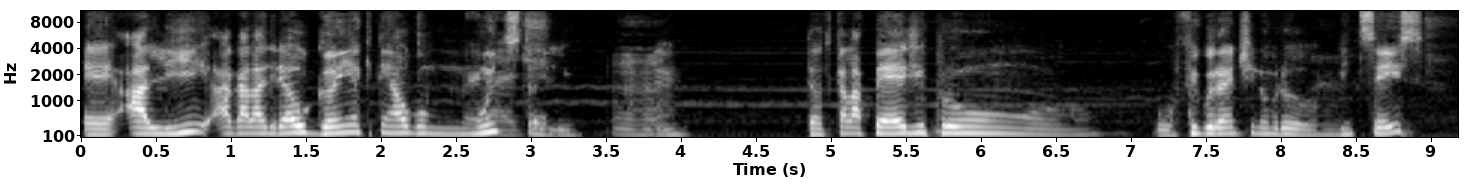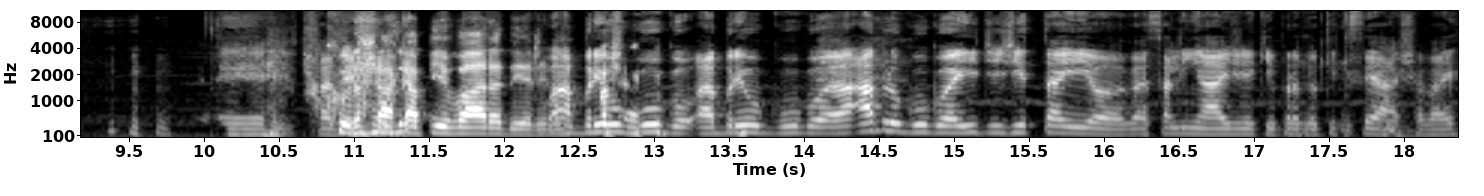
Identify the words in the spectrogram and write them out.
É, ali a Galadriel ganha que tem algo muito Verdade. estranho. Uhum. né? Tanto que ela pede para um, o figurante número 26 é, procurar Deixar a capivara dele, né? Abriu o Google, abriu o Google, abre o Google aí, digita aí, ó, essa linhagem aqui pra ver o que, que você acha, vai.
